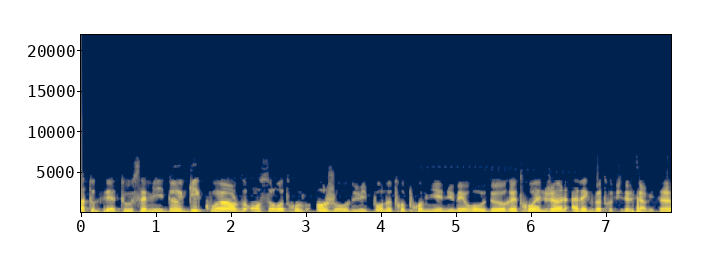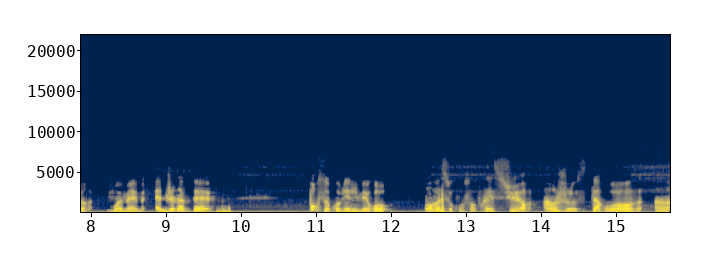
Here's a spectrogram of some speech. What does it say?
à toutes et à tous, amis de Geek World. On se retrouve aujourd'hui pour notre premier numéro de Retro Angel avec votre fidèle serviteur, moi-même, Angel of Death. Pour ce premier numéro, on va se concentrer sur un jeu Star Wars, un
